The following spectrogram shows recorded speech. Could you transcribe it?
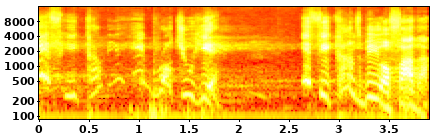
if he can, he brought you here. If he can't be your father,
